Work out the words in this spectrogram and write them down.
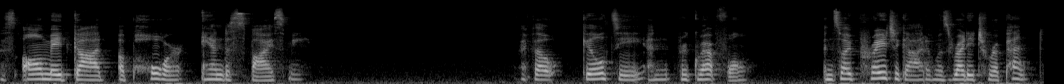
This all made God abhor and despise me. I felt guilty and regretful, and so I prayed to God and was ready to repent.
